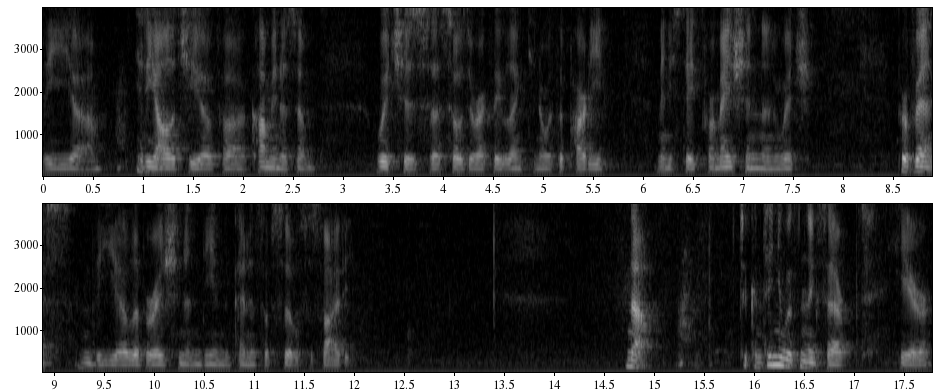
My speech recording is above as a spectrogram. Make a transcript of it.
the uh, ideology of uh, communism, which is uh, so directly linked, you know, with the party mini-state formation and which prevents the uh, liberation and the independence of civil society. Now, to continue with an excerpt here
